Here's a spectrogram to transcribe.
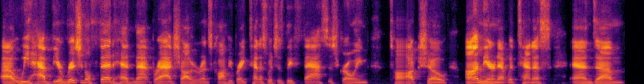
Uh, we have the original Fed head, Matt Bradshaw, who runs Coffee Break Tennis, which is the fastest growing talk show on the internet with tennis. And um,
